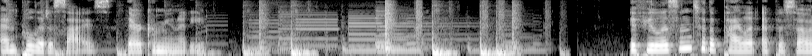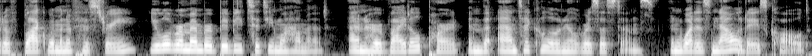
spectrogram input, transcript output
and politicize their community. If you listen to the pilot episode of Black Women of History, you will remember Bibi Titi Mohamed and her vital part in the anti colonial resistance in what is nowadays called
